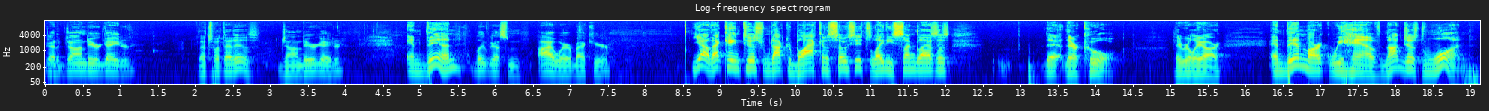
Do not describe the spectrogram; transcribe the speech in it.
Got a John Deere Gator. That's what that is. John Deere Gator. And then I believe we got some eyewear back here. Yeah, that came to us from Dr. Black and Associates. Ladies sunglasses, they're, they're cool. They really are. And then, Mark, we have not just one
